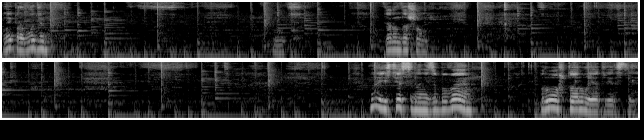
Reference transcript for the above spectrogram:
мы проводим карандашом. Ну и естественно не забываем про второе отверстие.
